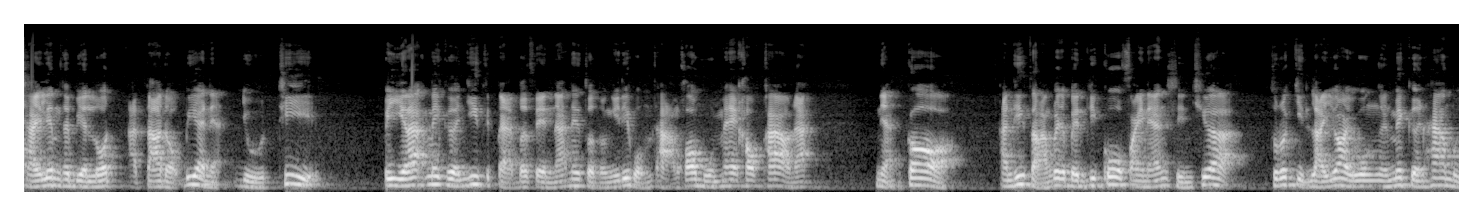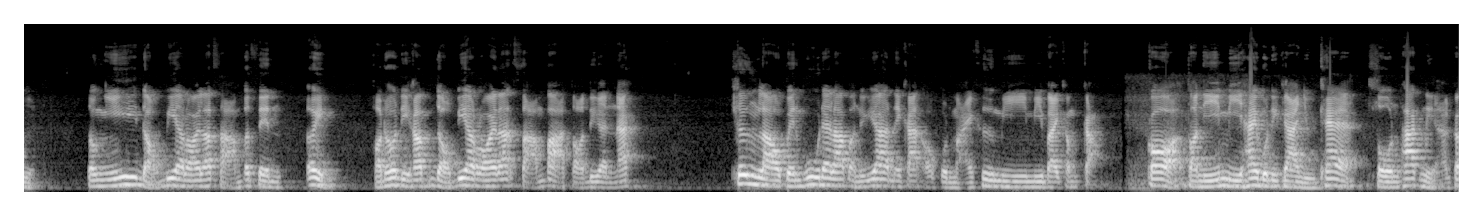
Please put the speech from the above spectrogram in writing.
ใช้เล่มทะเบียนรถอัตราดอกเบี้ยเนี่ยอยู่ที่ปีละไม่เกิน 28%นะ ในส่วนตรงนี้ที่ผมถามข้อมูลไม่ให้คร่าวๆนะ เนี่ยก็ อันที่สามก็จะเป็นพิโก้ไฟแนนซ์สินเชื่อธุรกิจรายย่อยวงเงินไม่เกินห้าหมื่นตรงนี้ดอกเบี้ยร้อยละสามเปอร์เซ็นเอ้ย ขอโทษดีครับ ดอกเบี้ยร้อยละสามบาทต่อเดือนนะ ซึ่งเราเป็นผู้ได้รับอนุญาตในการออกกฎหมายคือมีมีใบกำกับ ก็ตอนนี้มีให้บริการอยู่แค่โซนภาคเหนือ ก็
